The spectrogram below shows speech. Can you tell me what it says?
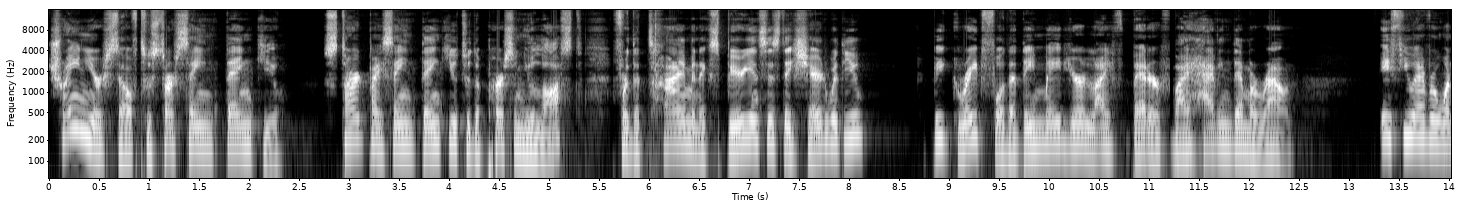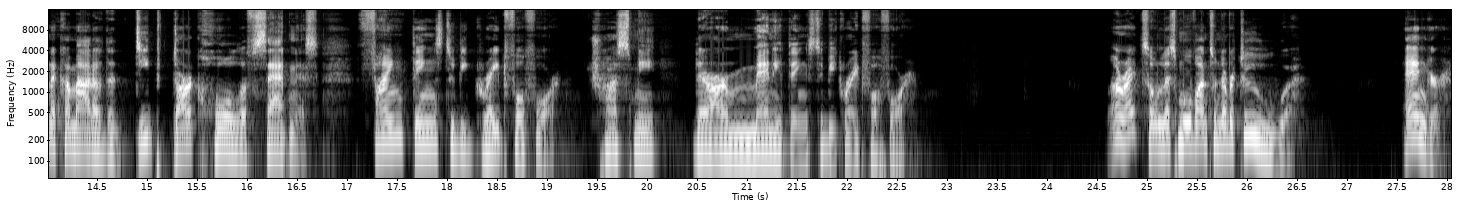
train yourself to start saying thank you. Start by saying thank you to the person you lost for the time and experiences they shared with you. Be grateful that they made your life better by having them around. If you ever want to come out of the deep, dark hole of sadness, find things to be grateful for. Trust me, there are many things to be grateful for. All right, so let's move on to number two anger.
